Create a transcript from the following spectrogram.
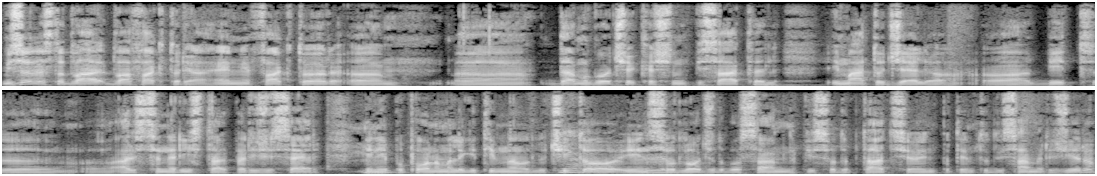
Mislim, da sta dva, dva faktorja. En je faktor, um, uh, da mogoče kakšen pisatelj ima to željo uh, biti uh, ali scenarist ali pa režiser mm. in je popolnoma legitimna odločitev ja. in se odloči, da bo sam napisal adaptacijo in potem tudi sam režiral.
